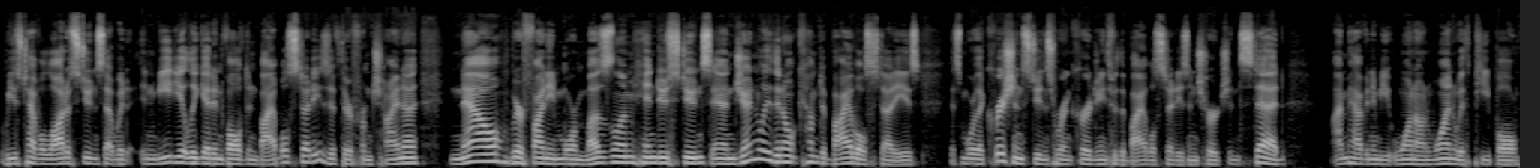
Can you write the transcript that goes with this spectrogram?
We used to have a lot of students that would immediately get involved in Bible studies if they're from China. Now we're finding more Muslim, Hindu students, and generally they don't come to Bible studies. It's more the Christian students we're encouraging through the Bible studies in church. Instead, I'm having to meet one on one with people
